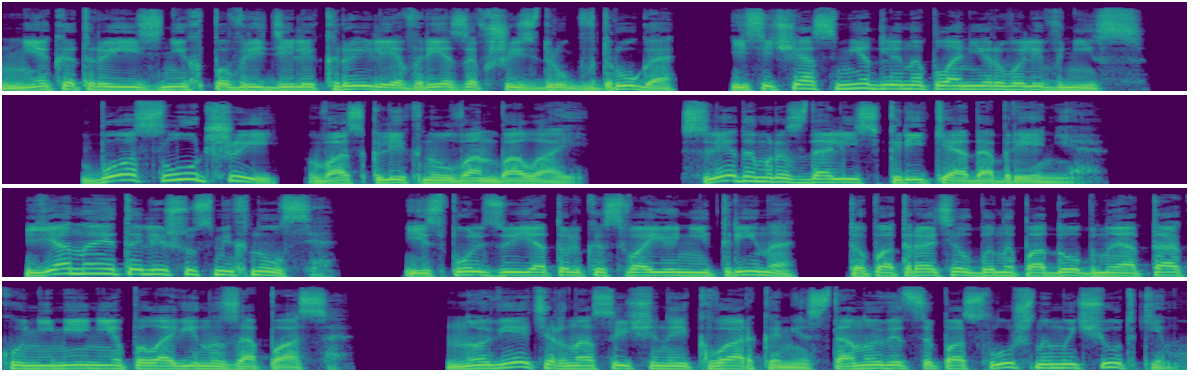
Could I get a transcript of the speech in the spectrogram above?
Некоторые из них повредили крылья, врезавшись друг в друга, и сейчас медленно планировали вниз. «Босс лучший!» – воскликнул Ван Балай. Следом раздались крики одобрения. Я на это лишь усмехнулся. Используя я только свое нейтрино, то потратил бы на подобную атаку не менее половины запаса. Но ветер, насыщенный кварками, становится послушным и чутким.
